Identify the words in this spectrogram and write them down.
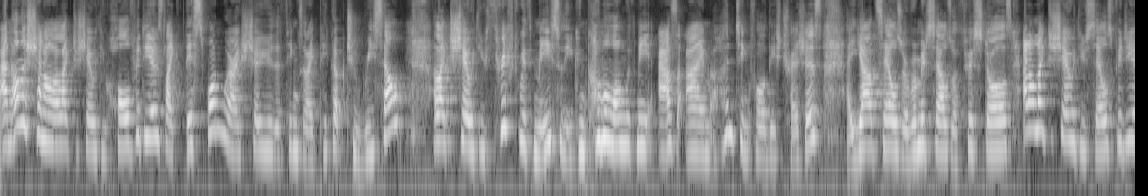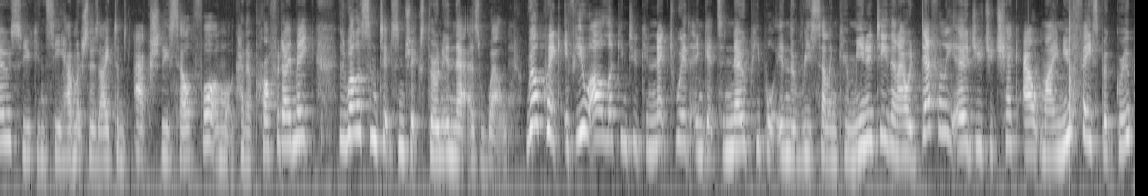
and on this channel I like to share with you haul videos like this one where I show you the things that I pick up to resell. I like to share with you thrift with me so that you can come along with me as I'm hunting for these treasures at yard sales or rummage sales or thrift stores. And I like to share with you sales videos so you can see how much those items actually sell for and what kind of profit I make as well as some tips and tricks thrown in there as well. Real quick, if you are looking to connect with and get to know people in the reselling community, then I would definitely urge you to check out my new Facebook group,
